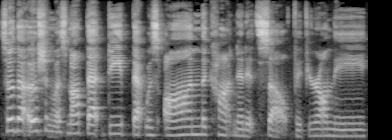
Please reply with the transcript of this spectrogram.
So the ocean was not that deep that was on the continent itself. If you're on the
